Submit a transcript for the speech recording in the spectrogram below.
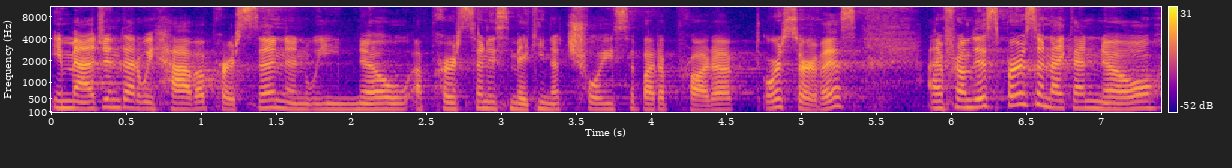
Imagine that we have a person and we know a person is making a choice about a product or service. And from this person, I can know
